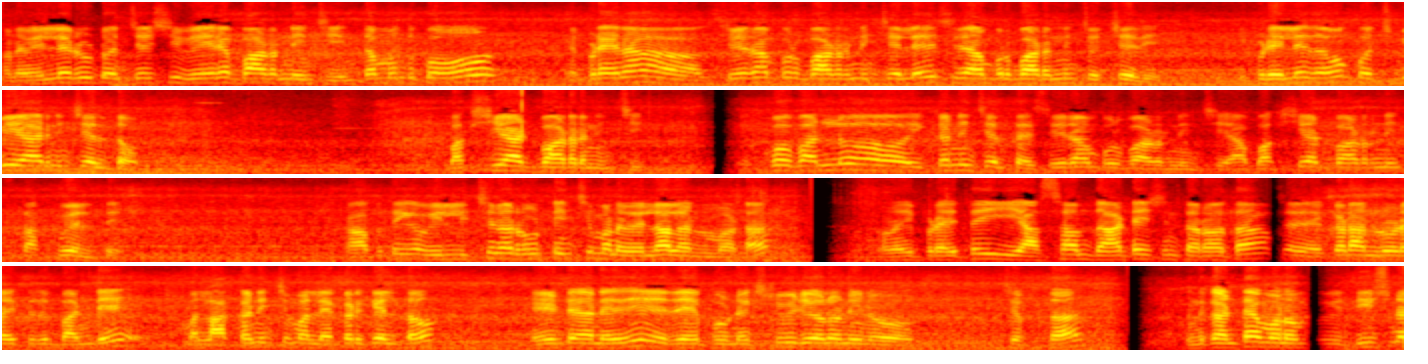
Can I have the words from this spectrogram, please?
మనం వెళ్ళే రూట్ వచ్చేసి వేరే బార్డర్ నుంచి. ఇంతమందుకో ఎప్పుడైనా శ్రీరాంపూర్ బార్డర్ నుంచి వెళ్ళేది శ్రీరాంపూర్ బార్డర్ నుంచి వచ్చేది. ఇప్పుడు వెళ్ళేదేమో కొచ్చి నుంచి వెళ్తాం. బక్షియాట్ బార్డర్ నుంచి. ఎక్కువ బండ్లు ఇక్కడ నుంచి వెళ్తాయి శ్రీరాంపూర్ బార్డర్ నుంచి. ఆ బక్షియాట్ బార్డర్ నుంచి తక్కువ వెళ్తాయి. కాకపోతే ఇక వీళ్ళు ఇచ్చిన రూట్ నుంచి మనం వెళ్ళాలన్నమాట. మనం ఇప్పుడైతే ఈ అస్సాం దాటేసిన తర్వాత ఎక్కడ అన్లోడ్ అవుతుంది బండి మళ్ళీ అక్కడి నుంచి మళ్ళీ ఎక్కడికి వెళ్తాం ఏంటి అనేది రేపు నెక్స్ట్ వీడియోలో నేను చెప్తా. ఎందుకంటే మనం తీసిన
